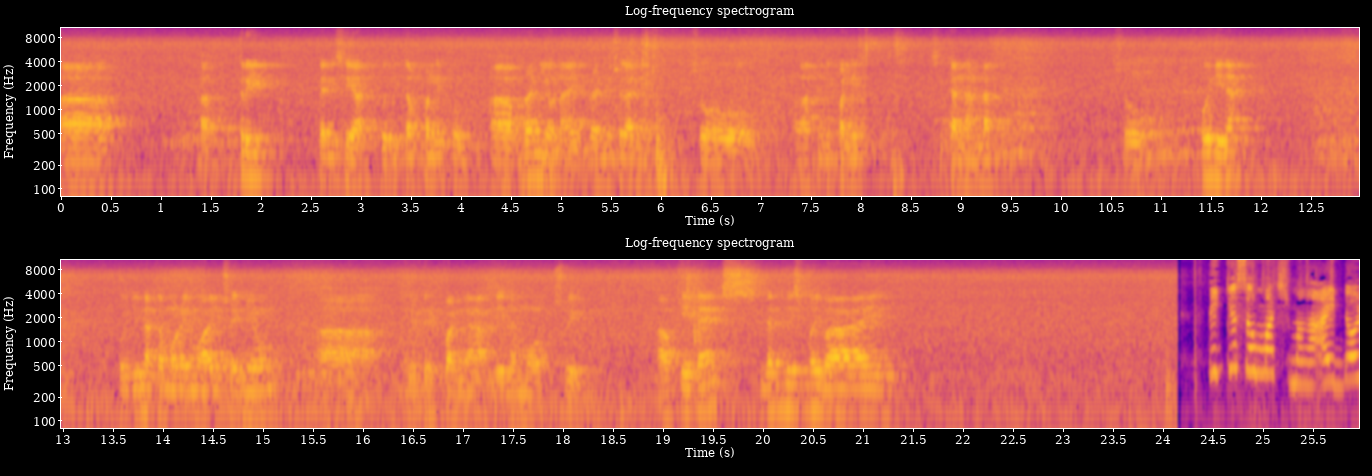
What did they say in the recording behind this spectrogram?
uh, uh, trip kani siya. Pwede ta mo palit og uh, brand new na brand new sa gani. So, ang akong ipalit si kanan lang. So, pwede na. Pwede na kamo mo ayon sa inyong uh, electric fan nga di na swing. Okay, thanks. God bless. Bye-bye. Thank you so much mga idol.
